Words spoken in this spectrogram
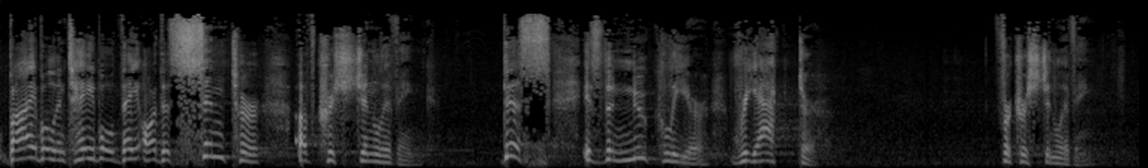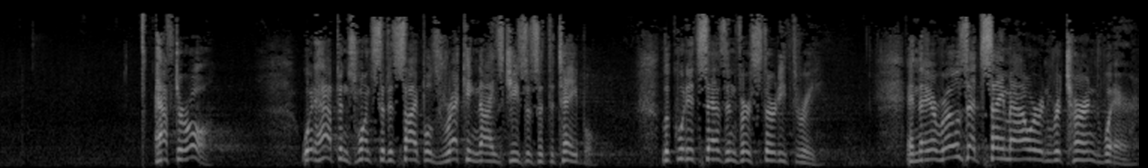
Bible and table, they are the center of Christian living. This is the nuclear reactor for Christian living. After all, what happens once the disciples recognize Jesus at the table? Look what it says in verse 33. And they arose that same hour and returned where?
